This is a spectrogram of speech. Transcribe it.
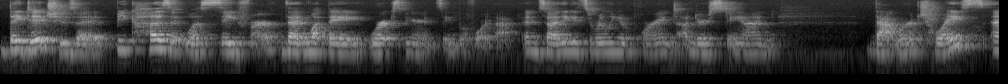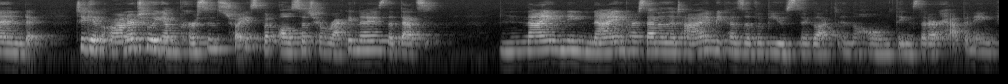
they did choose it because it was safer than what they were experiencing before that. And so I think it's really important to understand that word choice and to give honor to a young person's choice, but also to recognize that that's 99% of the time because of abuse, neglect in the home, things that are happening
